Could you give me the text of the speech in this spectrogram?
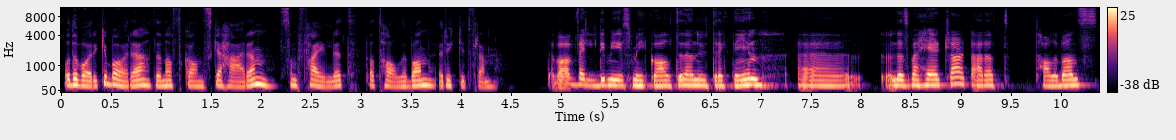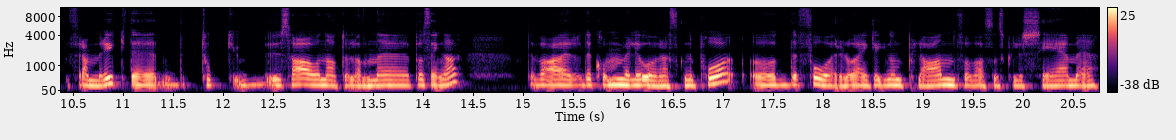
Og det var ikke bare den afghanske hæren som feilet da Taliban rykket frem. Det var veldig mye som gikk galt i den uttrekningen. Eh, det som er helt klart, er at Talibans framrykk det tok USA og Nato-landene på senga. Det, var, det, kom veldig overraskende på, og det forelå egentlig ikke noen plan for hva som skulle skje med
